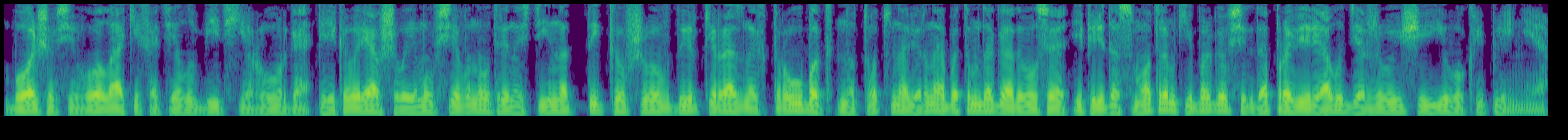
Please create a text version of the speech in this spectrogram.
Больше всего Лаки хотел убить хирурга, перековырявшего ему все внутренности и натыкавшего в дырки разных трубок, но тот, наверное, об этом догадывался, и перед осмотром киборга всегда проверял удерживающие его крепления.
